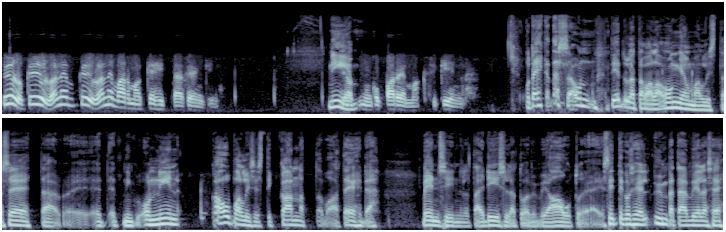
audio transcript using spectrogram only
Kyllä, kyllä, ne, kyllä ne varmaan kehittää senkin. Niin. Ja niin kuin paremmaksikin. Mutta ehkä tässä on tietyllä tavalla ongelmallista se, että et, et niin on niin kaupallisesti kannattavaa tehdä bensiinillä tai diisillä toimivia autoja. Ja sitten kun siihen ympätään vielä se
